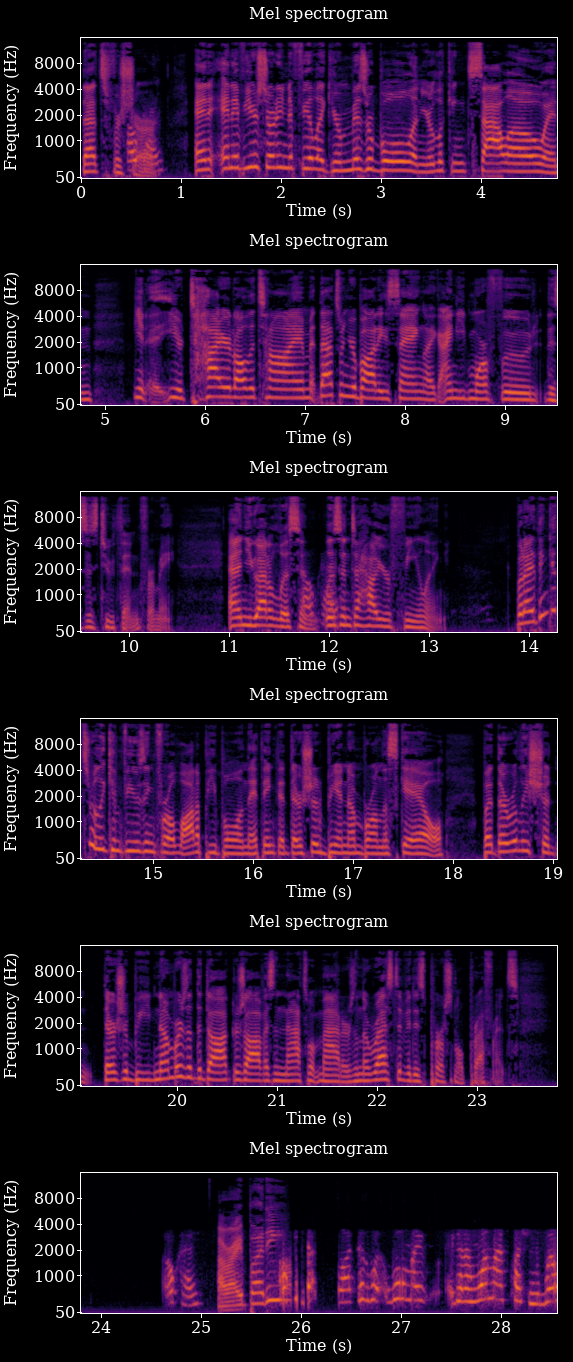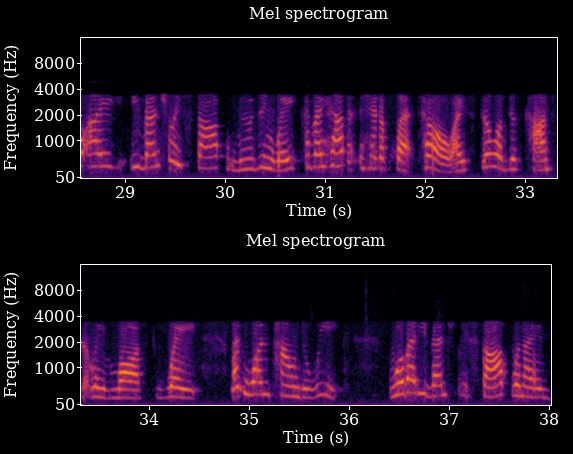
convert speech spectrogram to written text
That's for sure. Okay. And and if you're starting to feel like you're miserable and you're looking sallow and you know you're tired all the time, that's when your body's saying like I need more food. This is too thin for me. And you got to listen. Okay. Listen to how you're feeling. But I think it's really confusing for a lot of people, and they think that there should be a number on the scale, but there really shouldn't. There should be numbers at the doctor's office, and that's what matters, and the rest of it is personal preference. Okay. All right, buddy? Okay, that's well, 'cause well, my again, one last question. Will I eventually stop losing weight? Because I haven't hit a plateau. I still have just constantly lost weight, like one pound a week. Will that eventually stop when I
